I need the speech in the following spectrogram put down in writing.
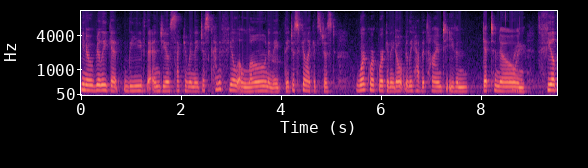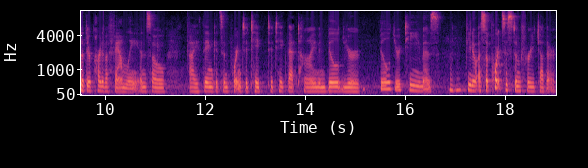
you know, really get leave the NGO sector when they just kind of feel alone and they, they just feel like it's just work, work, work, and they don't really have the time to even get to know right. and feel that they're part of a family. And so I think it's important to take to take that time and build your build your team as mm-hmm. you know a support system for each other.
